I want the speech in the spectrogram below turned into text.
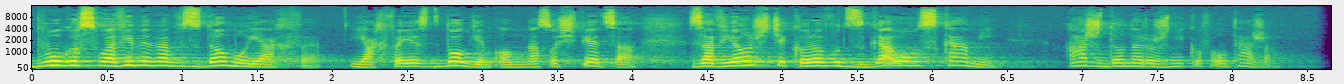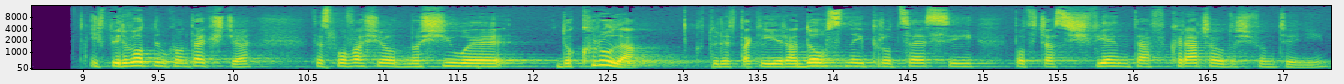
Błogosławimy Wam z domu Jachwę. Jachwę jest Bogiem, On nas oświeca. Zawiążcie korowód z gałązkami, aż do narożników ołtarza. I w pierwotnym kontekście te słowa się odnosiły do króla, który w takiej radosnej procesji podczas święta wkraczał do świątyni.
